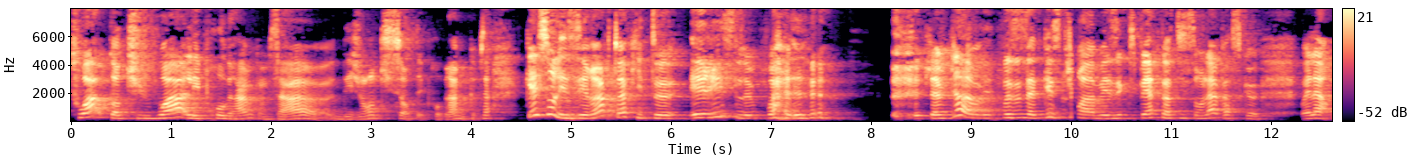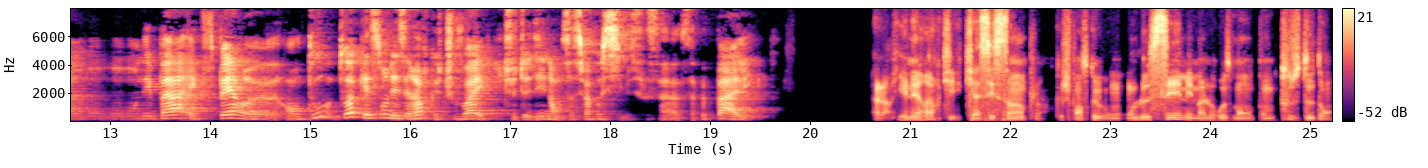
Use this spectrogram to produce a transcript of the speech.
toi, quand tu vois les programmes comme ça, des gens qui sortent des programmes comme ça, quelles sont les erreurs, toi, qui te hérissent le poil? J'aime bien poser cette question à mes experts quand ils sont là parce que voilà, on n'est pas expert euh, en tout. Toi, quelles sont les erreurs que tu vois et que tu te dis non, ça c'est pas possible, ça, ça peut pas aller? Alors, il y a une erreur qui est, assez simple, que je pense qu'on on le sait, mais malheureusement, on tombe tous dedans.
